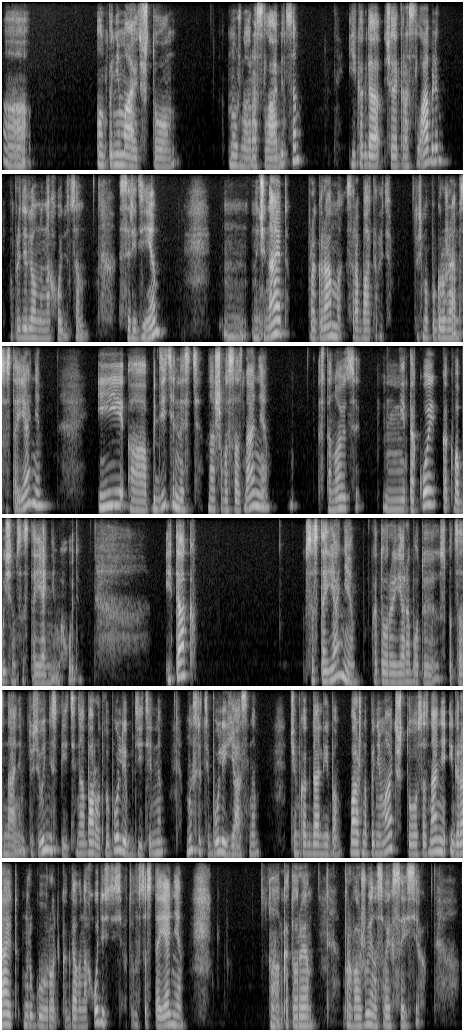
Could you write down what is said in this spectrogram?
а, он понимает, что нужно расслабиться. И когда человек расслаблен, определенно находится в среде, начинает программа срабатывать. То есть мы погружаем в состояние, и а, бдительность нашего сознания становится не такой, как в обычном состоянии мы ходим. Итак, состояние, которое я работаю с подсознанием, то есть вы не спите, наоборот, вы более бдительны, мыслите более ясно, чем когда-либо. Важно понимать, что сознание играет другую роль, когда вы находитесь вот в состоянии, а, которое провожу я на своих сессиях.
